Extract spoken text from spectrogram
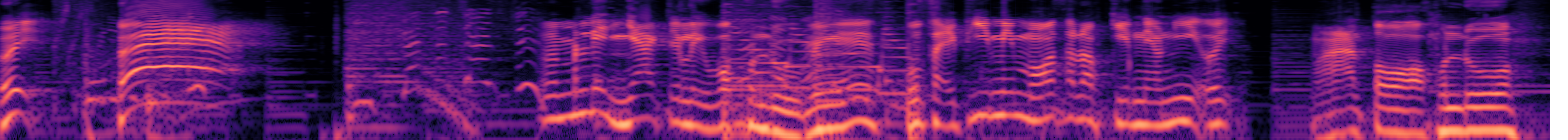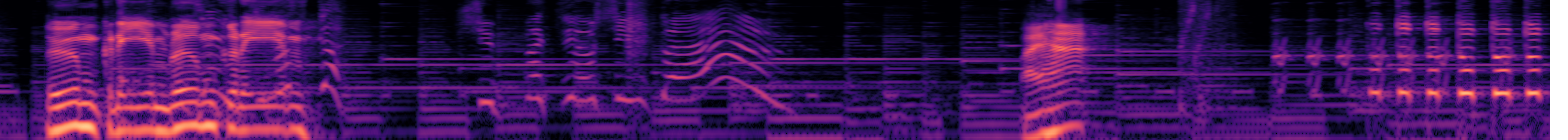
เฮ้ยแมันมันเล่นยากจังเลยว่าคนดูเป็นไงสงสัยพี่ไม่หมอสำหรับเกมแนวนี้เอ้ย มาต่อคนดู เริ่มกรีมเริ่มกรีม ไปฮะตุ๊ดตุ๊ดตุ๊ดตุ๊ดตุ๊ด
